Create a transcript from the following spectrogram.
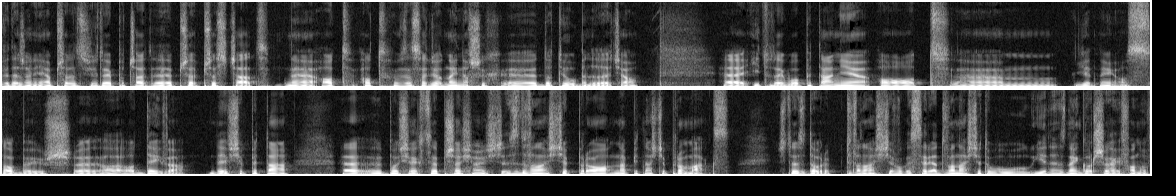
wydarzenia, przelecę się tutaj czat, prze, przez czat od, od, w zasadzie od najnowszych do tyłu będę leciał. I tutaj było pytanie od um, jednej osoby już, od Dave'a. Dave się pyta, e, bo się chce przesiąść z 12 Pro na 15 Pro Max. Czy to jest dobre? 12, w ogóle seria 12 to był jeden z najgorszych iPhone'ów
